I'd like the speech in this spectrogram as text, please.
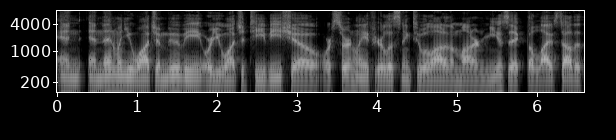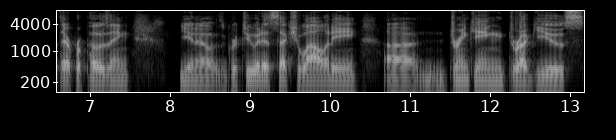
and and then when you watch a movie or you watch a TV show, or certainly if you're listening to a lot of the modern music, the lifestyle that they're proposing, you know, gratuitous sexuality, uh, drinking, drug use,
